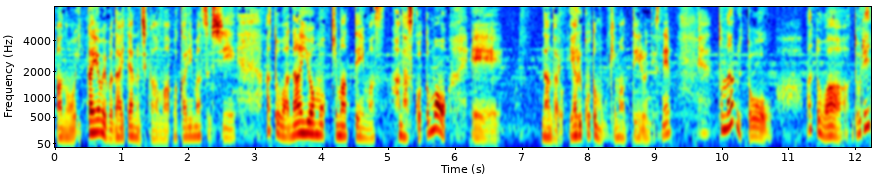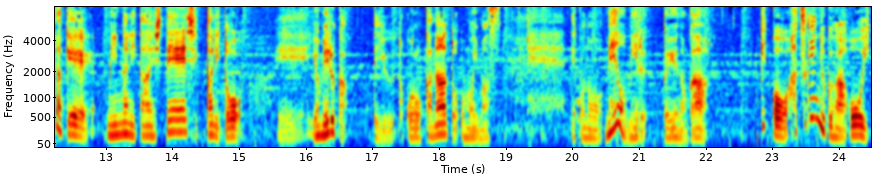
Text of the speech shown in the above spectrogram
あの1回読めば大体の時間は分かりますしあとは内容も決まっています話すことも、えー、なんだろうやることも決まっているんですね。となるとあとはどれだけみんなに対してしっかりと、えー、読めるかっていうところかなと思います。でこの目を見るというのが結構発言力が多い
